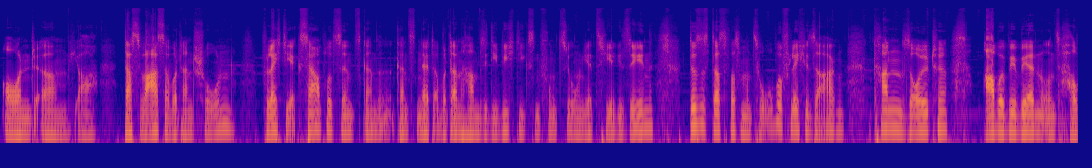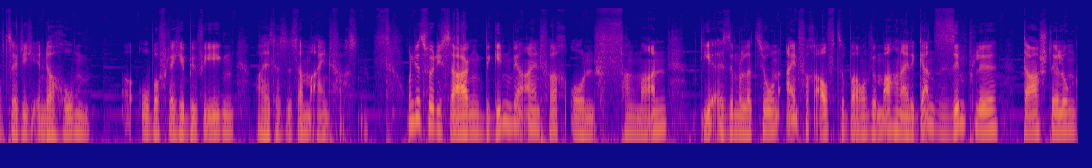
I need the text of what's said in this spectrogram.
Und ähm, ja, das war es aber dann schon. Vielleicht die Examples sind ganz, ganz nett, aber dann haben Sie die wichtigsten Funktionen jetzt hier gesehen. Das ist das, was man zur Oberfläche sagen kann, sollte, aber wir werden uns hauptsächlich in der Home Oberfläche bewegen, weil das ist am einfachsten. Und jetzt würde ich sagen, beginnen wir einfach und fangen mal an, die Simulation einfach aufzubauen. Wir machen eine ganz simple Darstellung.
